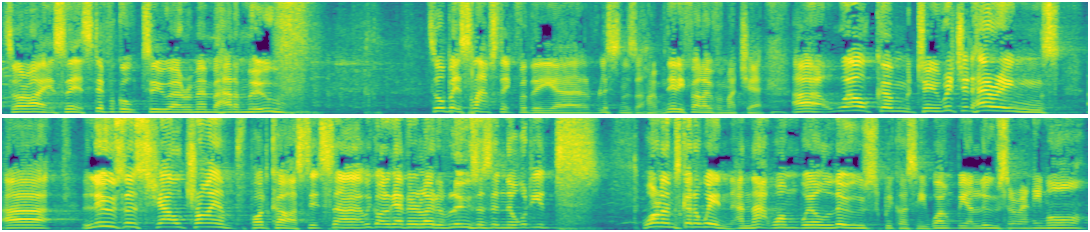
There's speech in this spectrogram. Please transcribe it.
It's all right. It's, it's difficult to uh, remember how to move. It's a bit slapstick for the uh, listeners at home. Nearly fell over my chair. Uh, welcome to Richard Herring's uh, Losers Shall Triumph podcast. It's uh, we got together a load of losers in the audience. One of them's going to win, and that one will lose because he won't be a loser anymore.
